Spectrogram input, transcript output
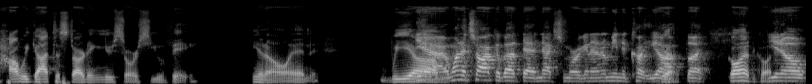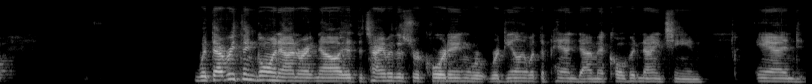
how we got to starting New Source UV, you know, and we. Um, yeah, I want to talk about that next, Morgan. I don't mean to cut you yeah. off, but go ahead. Go ahead. You know, with everything going on right now, at the time of this recording, we're, we're dealing with the pandemic, COVID 19. And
